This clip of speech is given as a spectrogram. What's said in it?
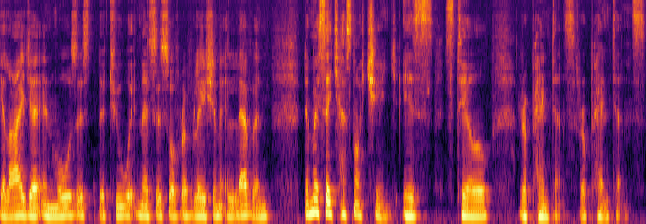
Elijah and Moses, the two witnesses of Revelation 11, the message has not changed. It's still repentance, repentance.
